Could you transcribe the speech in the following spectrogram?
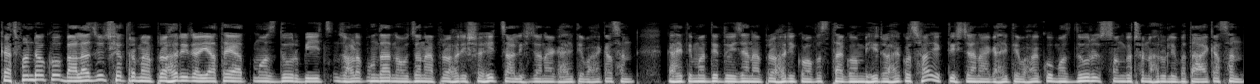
काठमाडौँको बालाजु क्षेत्रमा प्रहरी र यातायात मजदूर बीच झडप हुँदा नौजना प्रहरी सहित चालिस जना घाइते भएका छन्। घाइते मध्ये दुईजना प्रहरीको अवस्था गम्भीर रहेको छ। एकतीस जना घाइते भएको मजदूर संगठनहरूले बताएका छन्।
